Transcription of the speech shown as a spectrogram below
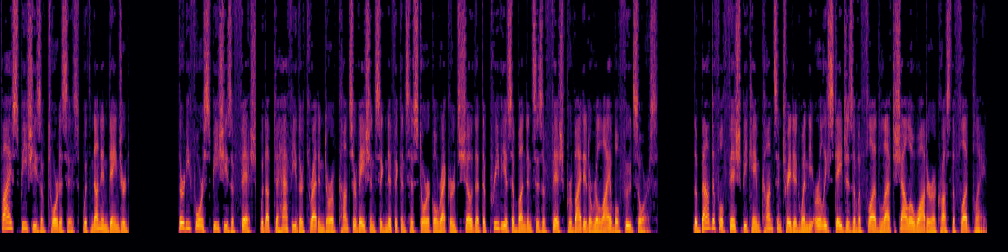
5 species of tortoises, with none endangered 34 species of fish, with up to half either threatened or of conservation significance. Historical records show that the previous abundances of fish provided a reliable food source. The bountiful fish became concentrated when the early stages of a flood left shallow water across the floodplain.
